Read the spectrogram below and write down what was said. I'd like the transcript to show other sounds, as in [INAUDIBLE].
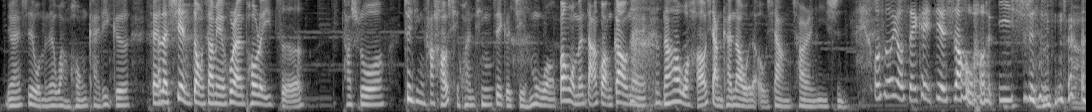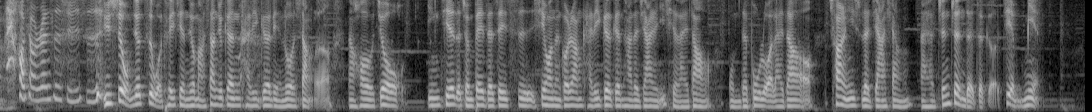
原来是我们的网红凯利哥，在他的线动上面忽然 po 了一则，他说最近他好喜欢听这个节目哦，帮我们打广告呢。[LAUGHS] 然后我好想看到我的偶像超人医师。我说有谁可以介绍我医师？[LAUGHS] 好想认识徐医师。于是我们就自我推荐，就马上就跟凯利哥联络上了，然后就迎接着准备着这次，希望能够让凯利哥跟他的家人一起来到我们的部落，来到。超人医师的家乡，来真正的这个见面，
